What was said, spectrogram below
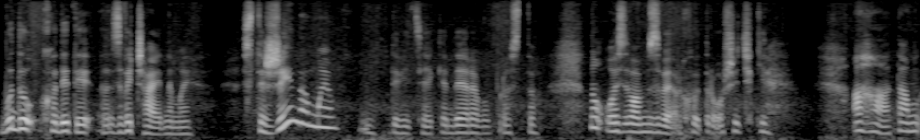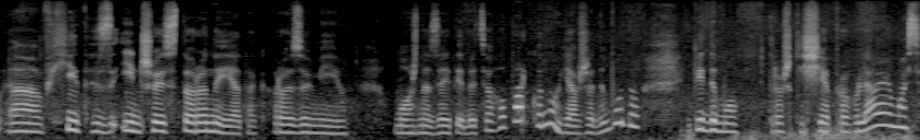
буду ходити е, звичайними стежинами. Дивіться, яке дерево просто. Ну, ось вам зверху трошечки. Ага, там е, вхід з іншої сторони, я так розумію можна зайти до цього парку. Ну, я вже не буду. Підемо трошки ще прогуляємось.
